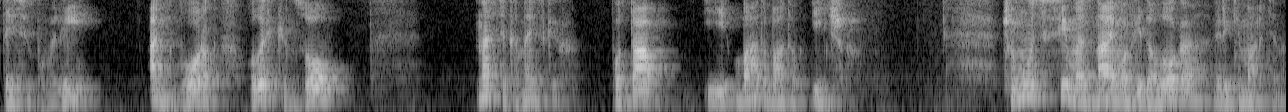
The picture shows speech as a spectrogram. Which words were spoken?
Тейсію Повалі, Ані Лорак, Олег Кензов, Настя Каменських, Потап і багато-багато інших. Чомусь всі ми знаємо відеолога Рікі Мартіна.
